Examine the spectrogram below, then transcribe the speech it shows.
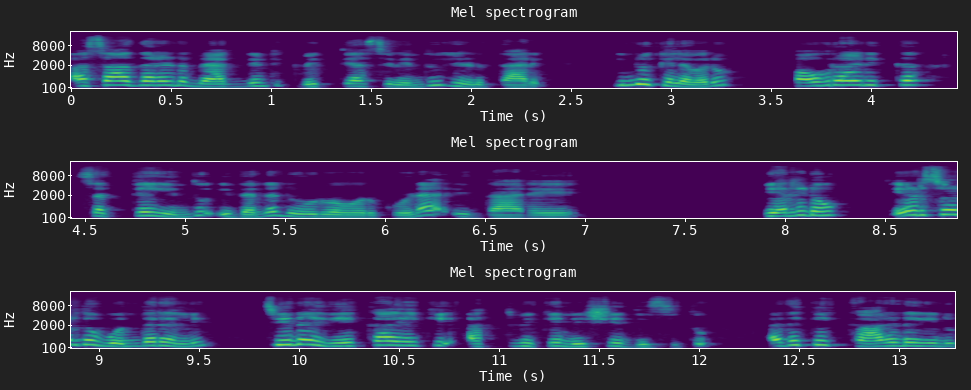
ಅಸಾಧಾರಣ ಮ್ಯಾಗ್ನೆಟಿಕ್ ವ್ಯತ್ಯಾಸವೆಂದು ಹೇಳುತ್ತಾರೆ. ಇನ್ನು ಕೆಲವರು ಪೌರಾಣಿಕ ಸತ್ಯ ಎಂದು ಇದನ್ನ ನೋಡುವವರು ಕೂಡ ಇದ್ದಾರೆ. ಎರಡು, ಎರಡ್ ಸಾವಿರದ ಒಂದರಲ್ಲಿ ಚೀನಾ ಏಕಾಏಕಿ ಅತ್ವಿಕೆ ನಿಷೇಧಿಸಿತು. ಅದಕ್ಕೆ ಕಾರಣ ಏನು?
